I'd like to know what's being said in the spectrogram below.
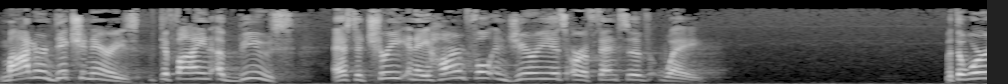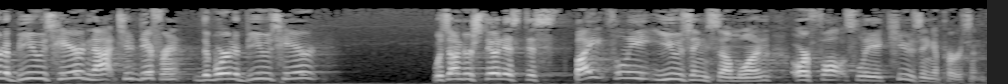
Modern dictionaries define abuse as to treat in a harmful, injurious, or offensive way. But the word abuse here, not too different. The word abuse here was understood as despitefully using someone or falsely accusing a person.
